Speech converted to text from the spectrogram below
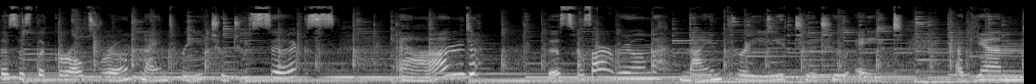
This is the girls' room, 93226. And this was our room, 93228. Again,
